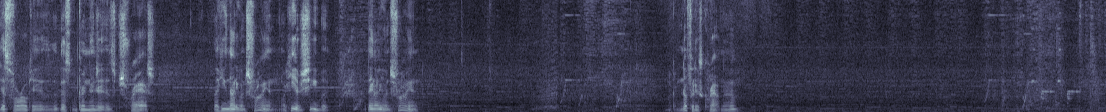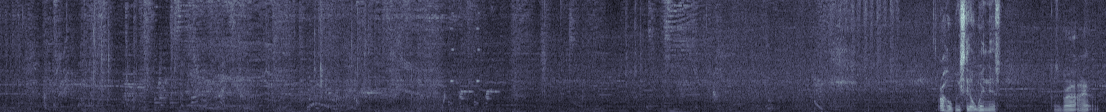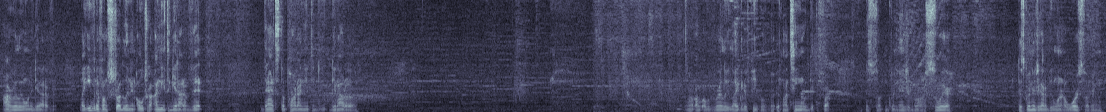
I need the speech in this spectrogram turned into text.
this Froakie is. This Greninja is trash. Like he's not even trying, or he or she, but they're not even trying. Like enough of this crap, man. I hope we still win this. Cause bro, I I really want to get out of it. Like even if I'm struggling in ultra, I need to get out of it. That's the part I need to do. Get out of. I, I would really like it if people, if my team would get the fuck this fucking Greninja, bro. I swear, this Greninja got to be one of the worst fucking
